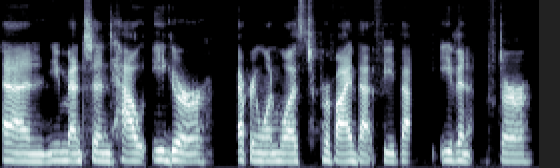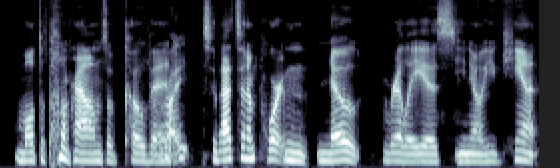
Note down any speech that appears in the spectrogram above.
And you mentioned how eager everyone was to provide that feedback, even after multiple rounds of COVID. Right. So that's an important note, really, is, you know, you can't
